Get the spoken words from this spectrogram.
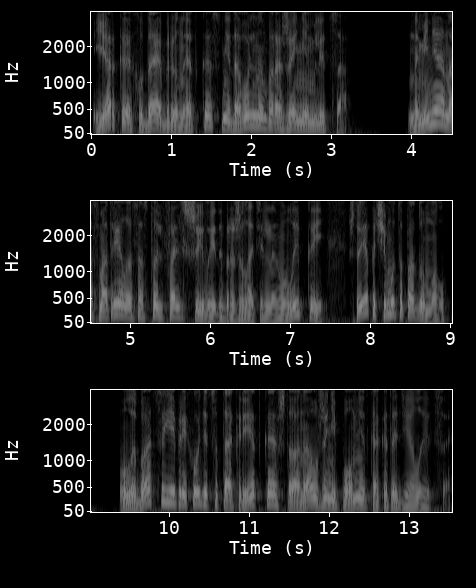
яркая худая брюнетка с недовольным выражением лица. На меня она смотрела со столь фальшивой доброжелательной улыбкой, что я почему-то подумал, улыбаться ей приходится так редко, что она уже не помнит, как это делается.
